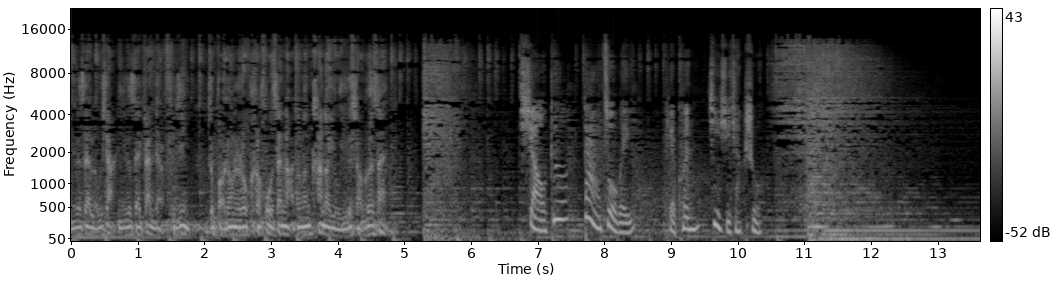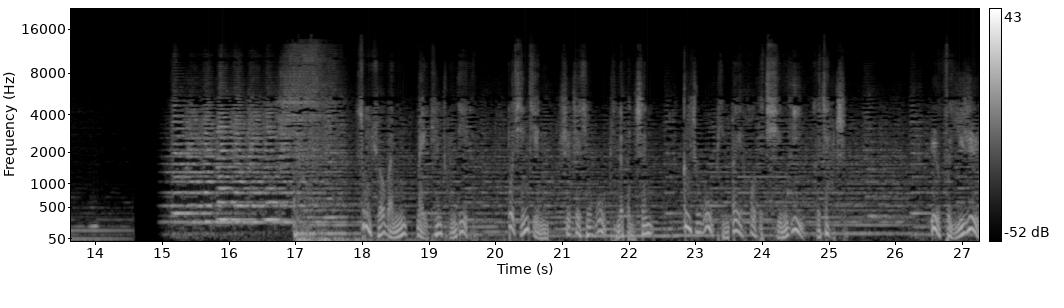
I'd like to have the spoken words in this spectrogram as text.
一个在楼下，一个在站点附近，就保证说客户在哪都能看到有一个小哥在。小哥大作为，铁坤继续讲述。宋学文每天传递的，不仅仅是这些物品的本身，更是物品背后的情谊和价值。日复一日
